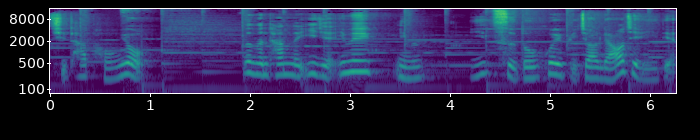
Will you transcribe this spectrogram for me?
其他朋友，问问他们的意见，因为你们彼此都会比较了解一点。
